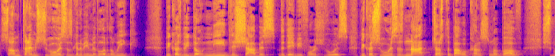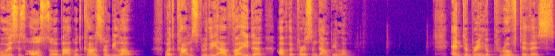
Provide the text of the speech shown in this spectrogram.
sometimes Shavuos is going to be middle of the week. Because we don't need the Shabbos the day before Shavuos, because Shavuos is not just about what comes from above. Shavuos is also about what comes from below, what comes through the avodah of the person down below. And to bring a proof to this,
